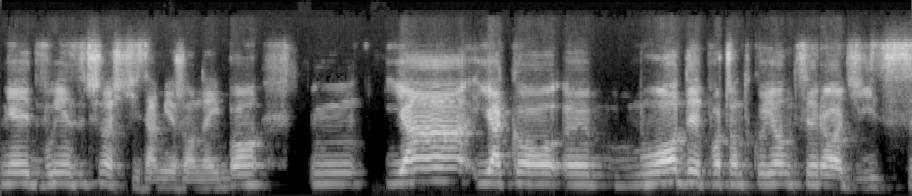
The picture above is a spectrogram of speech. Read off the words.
y, dwujęzyczności zamierzonej, bo mm, ja jako młody, początkujący rodzic,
